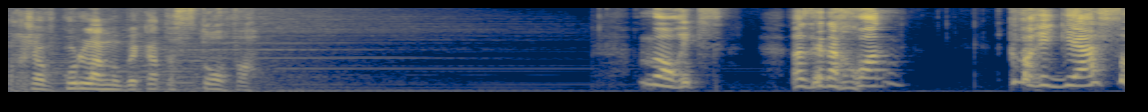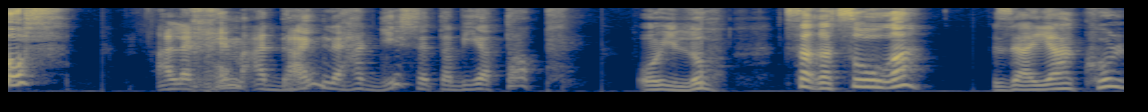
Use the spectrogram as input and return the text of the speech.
עכשיו כולנו בקטסטרופה. מוריץ, אז זה נכון? כבר הגיע הסוף? עליכם עדיין להגיש את הביוטופ. אוי לא, צרה צרורה. זה היה הקול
